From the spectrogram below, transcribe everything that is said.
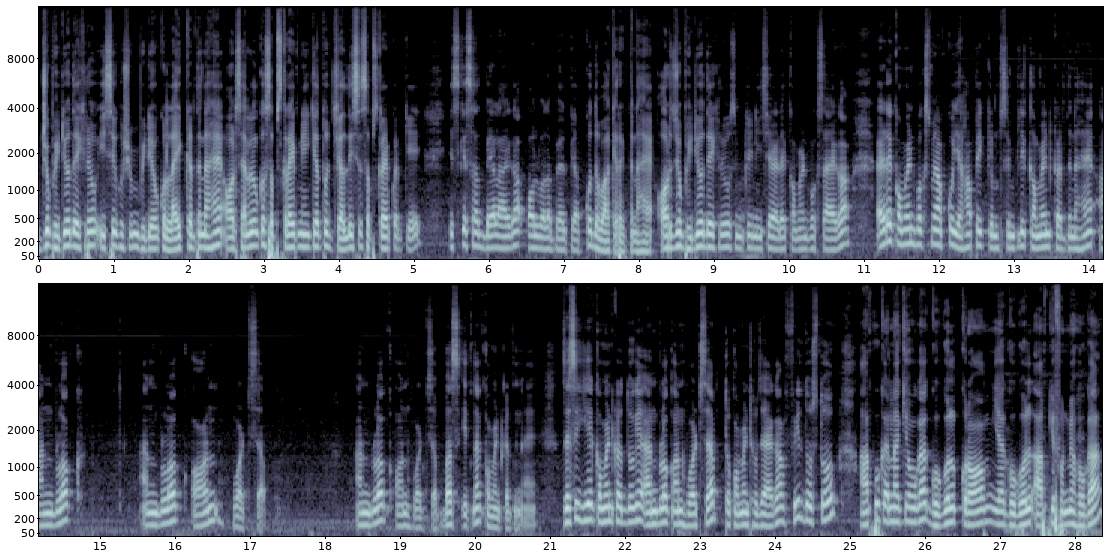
जो वीडियो देख रहे हो, इसी खुशी में वीडियो को लाइक कर देना है और चैनल को सब्सक्राइब नहीं किया तो जल्दी से सब्सक्राइब करके इसके साथ बेल आएगा ऑल वाला बेल पे आपको दबा के रख देना है। और जो वीडियो देख रहे हो सिंपली नीचे एड ए कमेंट बॉक्स आएगा। एड ए कमेंट बॉक्स में आपको यहाँ पर सिंपली कमेंट कर देना है unblock unblock on WhatsApp unblock on WhatsApp बस इतना कमेंट कर देना है। जैसे ये कमेंट कर दोगे अनब्लॉक ऑन व्हाट्सएप तो कमेंट हो जाएगा। फिर दोस्तों, आपको करना क्या होगा? गूगल क्रोम या गूगल आपके फ़ोन में होगा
